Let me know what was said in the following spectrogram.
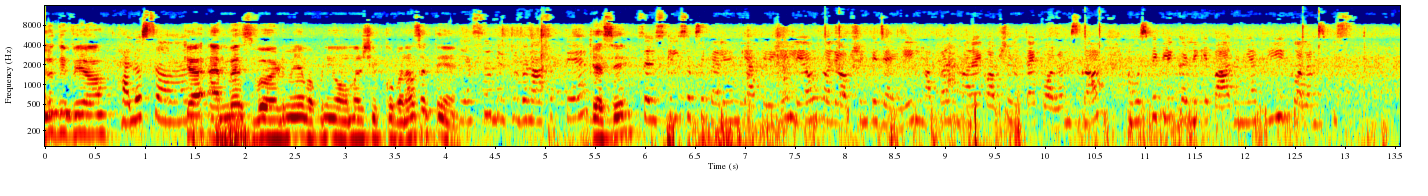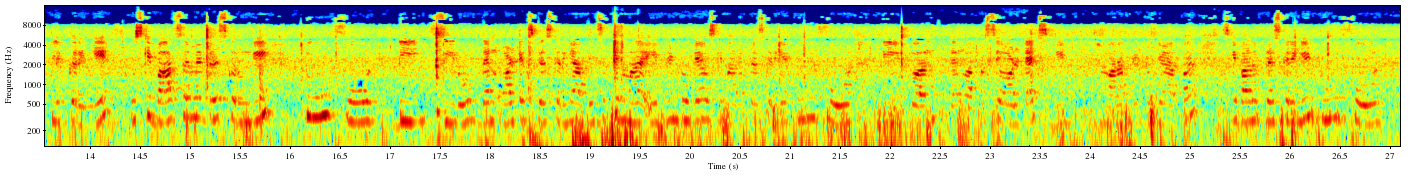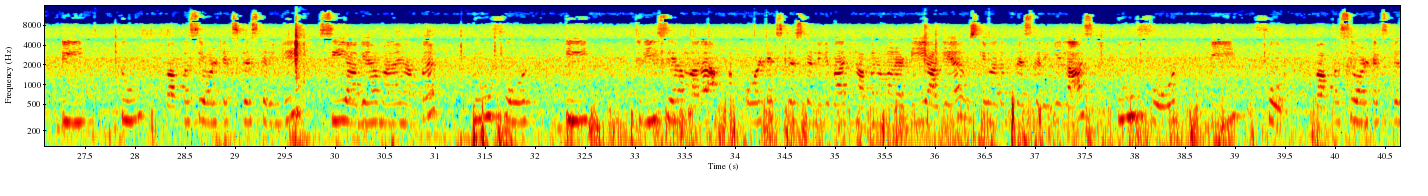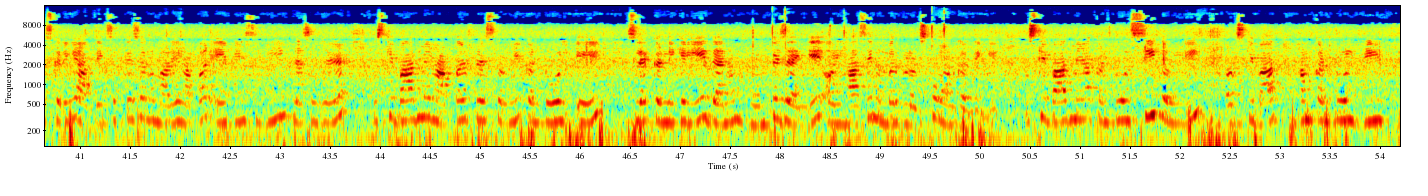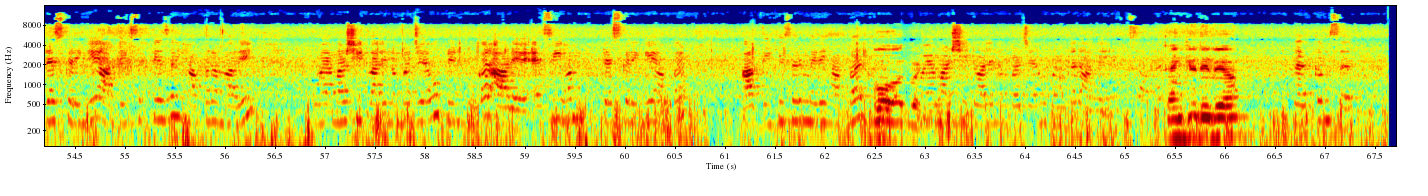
Hello Divya hello sir क्या M S word में हम अपनी ऑमर शीट को बना सकते हैं? यस सर बिल्कुल बना सकते हैं। कैसे? सर इसके लिए सबसे पहले हम क्या करेंगे? लेआउट वाले ऑप्शन पे जाएँगे। यहाँ पर हमारा एक ऑप्शन होता है कॉलम्स का। हम उस पर क्लिक करने के बाद हम यहाँ थ्री कॉलम्स पे क्लिक करेंगे। उसके बाद सर मैं प्रेस करूँगी two four D zero then alt X press करेंगे। आप देख सकते हैं हमारा ए प्रिंट हो गया। उसके बाद हम प्रेस करेंगे two four D one then वापस से ऑल टेक्स बी हमारा प्रिंट हो गया यहाँ पर। इसके बाद हम प्रेस करेंगे टू फोर डी टू, वापस से ऑल्ट एक्सप्रेस करेंगे। सी आ गया हमारा यहाँ पर। टू फोर डी थ्री से हमारा ऑल्ट एक्सप्रेस करने के बाद यहाँ पर हमारा डी आ गया है। उसके बाद हम प्रेस करेंगे last two four D four, वापस से ऑल्ट एक्सप्रेस करेंगे। आप देख सकते हैं सर, हमारे यहाँ पर A B C D press हो गए हैं। उसके बाद मैं यहाँ पर प्रेस करूँगी कंट्रोल ए सिलेक्ट करने के लिए। देन हम होम पे जाएँगे और यहाँ से नंबर बुलेट्स को ऑन कर देंगे। उसके बाद मैं यहाँ कंट्रोल सी करूँगी और उसके बाद हम कंट्रोल बी प्रेस करेंगे। आप देख सकते हैं सर, यहाँ शीट वाले नंबर जो है वो प्रिंट होकर आ रहे हैं। ऐसे ही हम प्रेस करेंगे यहाँ पर। आप देखिए सर मेरे यहाँ पर बहुत बढ़िया। हमारे शीट वाले नंबर जो है वो बनकर आ गए हैं। Thank you Divya. Welcome sir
